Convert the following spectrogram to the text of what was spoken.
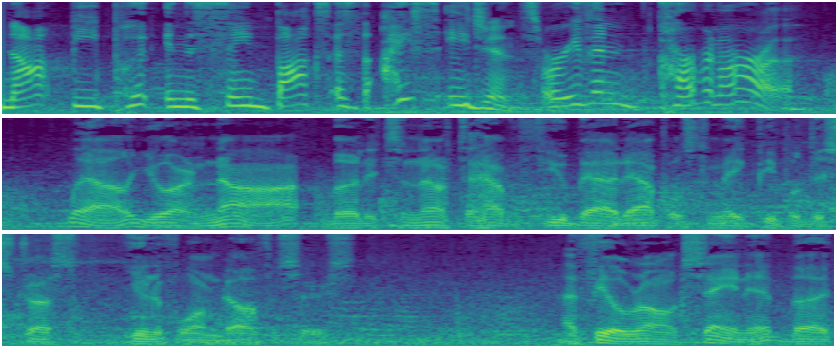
not be put in the same box as the ICE agents or even Carbonara. Well, you are not, but it's enough to have a few bad apples to make people distrust uniformed officers. I feel wrong saying it, but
